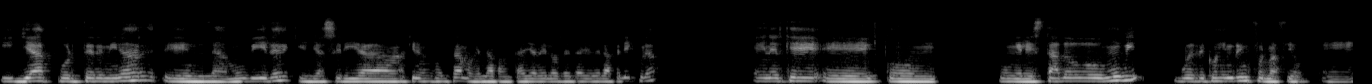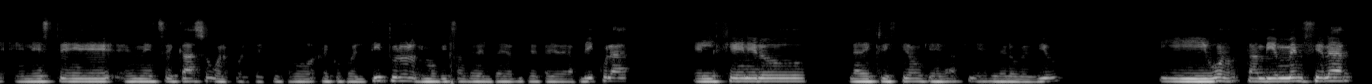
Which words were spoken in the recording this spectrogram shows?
Y ya por terminar, en la Movie ID, que ya sería, aquí nos encontramos en la pantalla de los detalles de la película, en el que eh, con, con, el estado Movie voy recogiendo información. Eh, en, este, en este caso, bueno, pues recojo, recojo el título, lo que hemos visto antes del detalle de la película, el género, la descripción que es aquí en el overview. Y bueno, también mencionar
